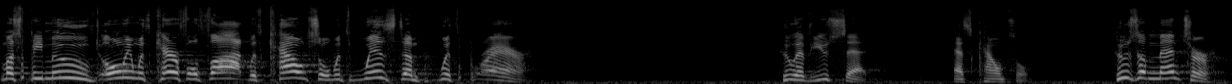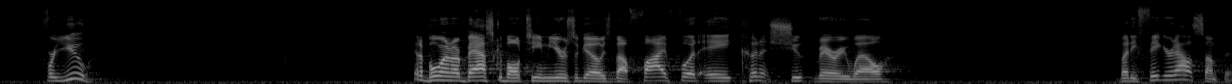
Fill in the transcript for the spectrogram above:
must be moved only with careful thought, with counsel, with wisdom, with prayer. Who have you set as counsel? Who's a mentor for you. had a boy on our basketball team years ago. He's about five foot eight, couldn't shoot very well. But he figured out something.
